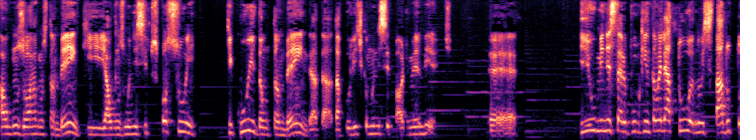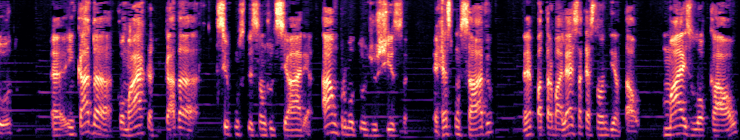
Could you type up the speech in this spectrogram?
alguns órgãos também que alguns municípios possuem, que cuidam também da, da, da política municipal de meio ambiente. É, e o Ministério Público, então, ele atua no Estado todo, é, em cada comarca, cada circunscrição judiciária, há um promotor de justiça é, responsável né, para trabalhar essa questão ambiental mais local,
